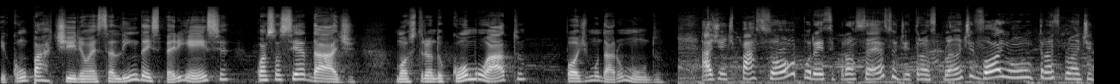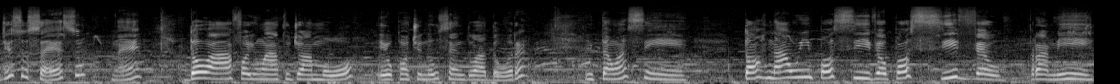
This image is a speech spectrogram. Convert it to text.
e compartilham essa linda experiência com a sociedade, mostrando como o ato pode mudar o mundo. A gente passou por esse processo de transplante, foi um transplante de sucesso, né? Doar foi um ato de amor, eu continuo sendo doadora. Então, assim, tornar o impossível possível para mim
